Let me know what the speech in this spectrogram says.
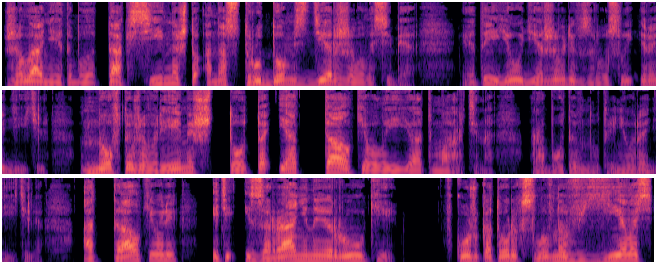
Желание это было так сильно, что она с трудом сдерживала себя. Это ее удерживали взрослый и родитель. Но в то же время что-то и отталкивало ее от Мартина, работа внутреннего родителя. Отталкивали эти израненные руки, в кожу которых словно въелась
